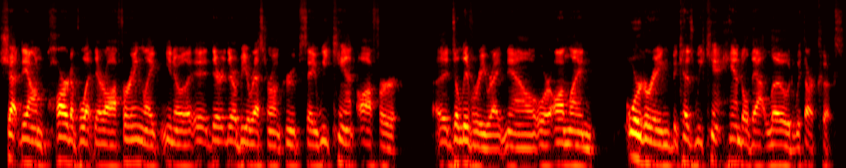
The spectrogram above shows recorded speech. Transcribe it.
shut down part of what they're offering. Like you know, uh, there there'll be a restaurant group say we can't offer a delivery right now or online ordering because we can't handle that load with our cooks.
